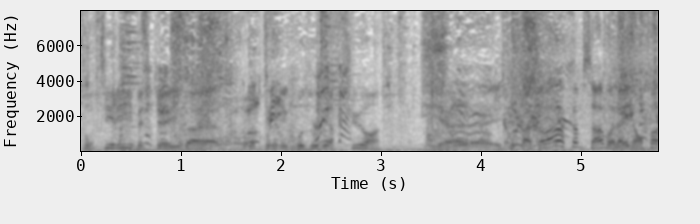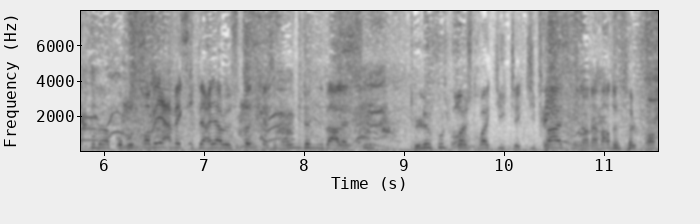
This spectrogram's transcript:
pour Thierry parce qu'il doit trouver des grosses ouvertures. Et, euh, et c'est pas ça va comme ça, voilà, il a enfin trouvé un combo 3B avec derrière le stun quasiment une demi-barre là-dessus. Le full crush 3 kick qui passe, mais il en a marre de se le prendre.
